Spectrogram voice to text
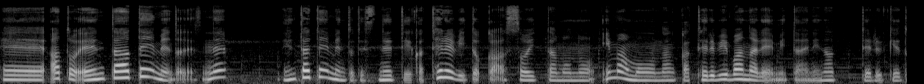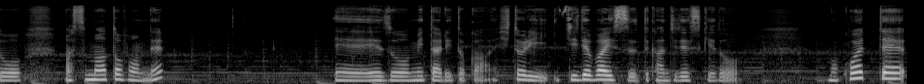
えー、あとエンターテインメントですね。エンターテインメントですねっていうかテレビとかそういったもの今もなんかテレビ離れみたいになってるけど、まあ、スマートフォンでえー、映像を見たりとか1人1デバイスって感じですけどもうこうやって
